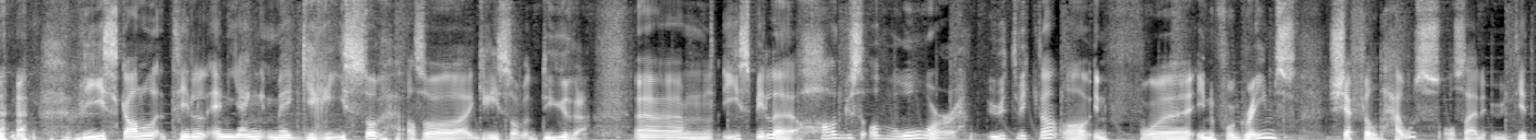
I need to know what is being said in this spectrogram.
Vi skal til en gjeng med griser, altså griser, dyret. Um, I spillet Hogs of War, utvikla av Info, Infogrames, Sheffield House, og så er det utgitt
